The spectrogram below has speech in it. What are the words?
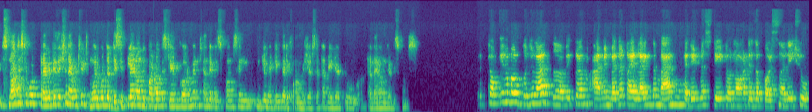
it's not just about privatization. I would say it's more about the discipline on the part of the state governments and the discoms in implementing the reform measures that are needed to turn around the discoms. Talking about Gujarat, uh, Vikram, I mean, whether I like the man who headed the state or not is a personal issue,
